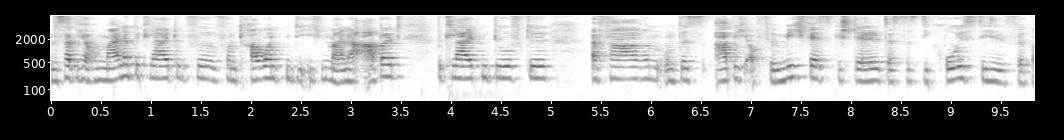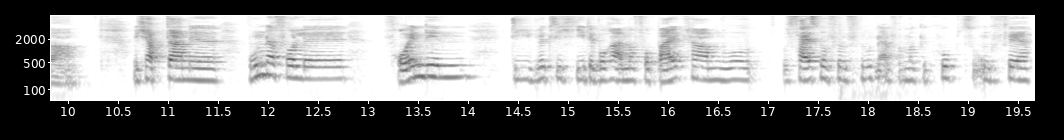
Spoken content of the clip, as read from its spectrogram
Und das habe ich auch in meiner Begleitung für, von Trauernden, die ich in meiner Arbeit begleiten durfte, erfahren und das habe ich auch für mich festgestellt, dass das die größte Hilfe war. Und ich habe da eine wundervolle Freundin, die wirklich jede Woche einmal vorbeikam, nur, das heißt nur fünf Minuten, einfach mal geguckt, so ungefähr,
